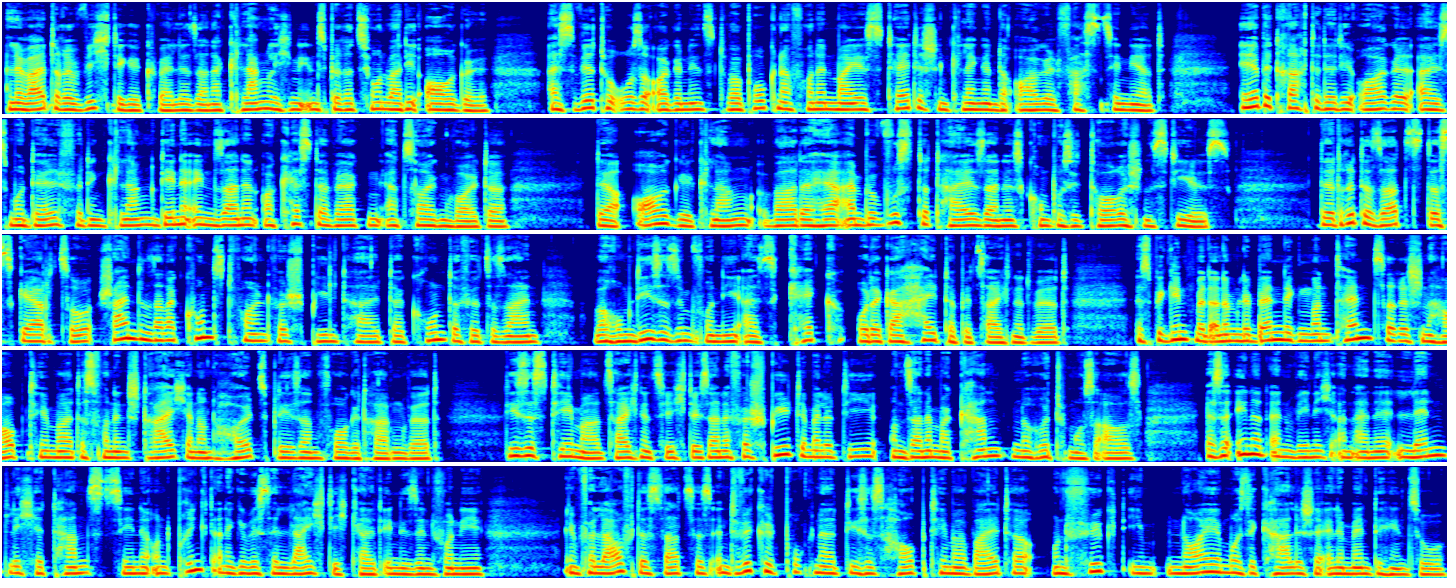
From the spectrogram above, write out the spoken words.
Eine weitere wichtige Quelle seiner klanglichen Inspiration war die Orgel. Als virtuoser Organist war Bruckner von den majestätischen Klängen der Orgel fasziniert. Er betrachtete die Orgel als Modell für den Klang, den er in seinen Orchesterwerken erzeugen wollte. Der Orgelklang war daher ein bewusster Teil seines kompositorischen Stils. Der dritte Satz, das Scherzo, scheint in seiner kunstvollen Verspieltheit der Grund dafür zu sein, warum diese Symphonie als keck oder gar heiter bezeichnet wird. Es beginnt mit einem lebendigen und tänzerischen Hauptthema, das von den Streichern und Holzbläsern vorgetragen wird. Dieses Thema zeichnet sich durch seine verspielte Melodie und seinen markanten Rhythmus aus. Es erinnert ein wenig an eine ländliche Tanzszene und bringt eine gewisse Leichtigkeit in die Sinfonie. Im Verlauf des Satzes entwickelt Bruckner dieses Hauptthema weiter und fügt ihm neue musikalische Elemente hinzu.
